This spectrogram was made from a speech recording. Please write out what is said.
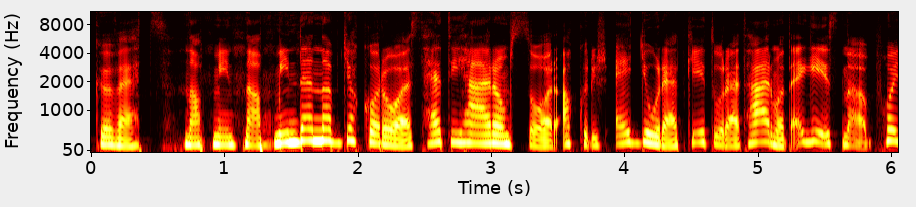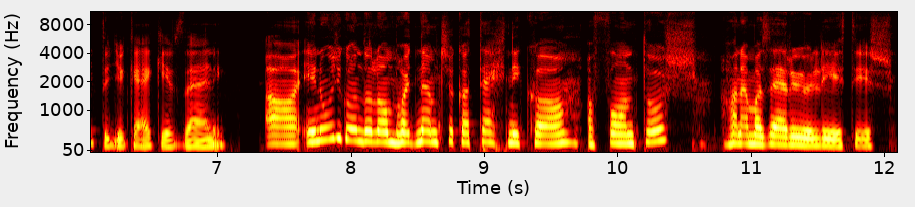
követsz nap mint nap? Minden nap gyakorolsz? Heti háromszor? Akkor is egy órát, két órát, hármat, egész nap? Hogy tudjuk elképzelni? A, én úgy gondolom, hogy nem csak a technika a fontos, hanem az erőlét is.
